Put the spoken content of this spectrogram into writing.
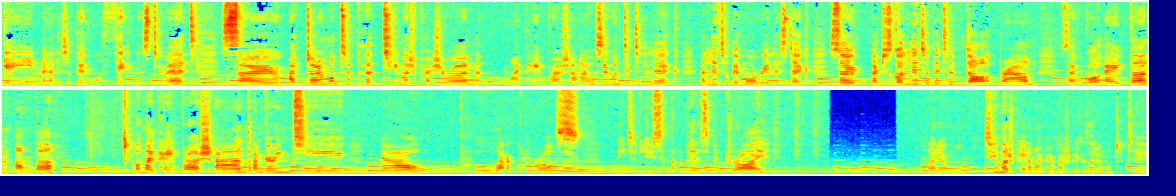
gain a little bit more thickness to it. So I don't want to put too much pressure on my paintbrush and I also want it to look a little bit more realistic. So I've just got a little bit of dark brown, so I've got a burnt umber on my paintbrush and I'm going to now pull that across. I need to loosen that a bit, it's a bit dry. And I don't want too much paint on my paintbrush because I don't want it to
